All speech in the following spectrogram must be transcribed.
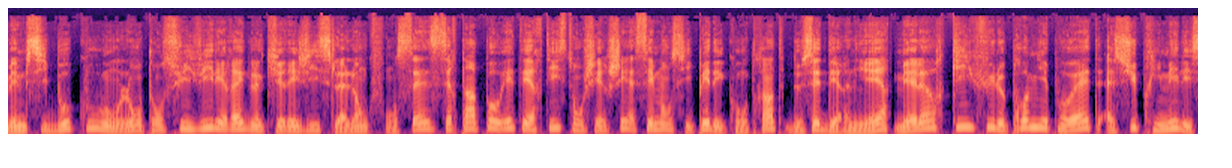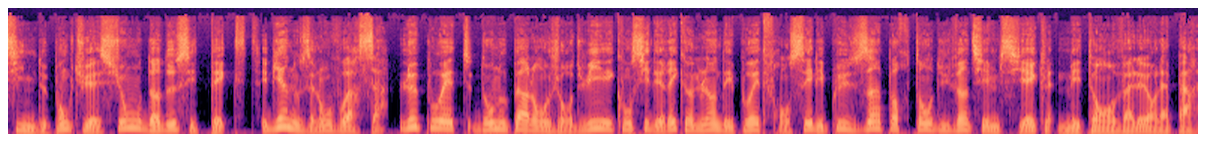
Même si beaucoup ont longtemps suivi les règles qui régissent la langue française, certains poètes et artistes ont cherché à s'émanciper des contraintes de cette dernière. Mais alors, qui fut le premier poète à supprimer les signes de ponctuation d'un de ses textes? Eh bien, nous allons voir ça. Le poète dont nous parlons aujourd'hui est considéré comme l'un des poètes français les plus importants du XXe siècle, mettant en valeur la part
